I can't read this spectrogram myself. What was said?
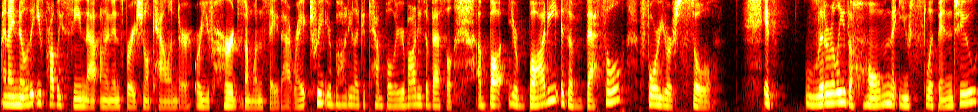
And I know that you've probably seen that on an inspirational calendar, or you've heard someone say that, right? Treat your body like a temple, or your body's a vessel. A bo- your body is a vessel for your soul. It's literally the home that you slip into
